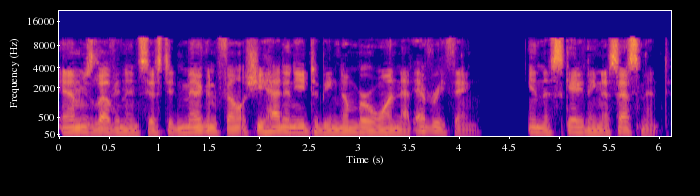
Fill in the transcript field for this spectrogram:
Ms. Levin insisted Meghan felt she had a need to be number one at everything. In the scathing assessment,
